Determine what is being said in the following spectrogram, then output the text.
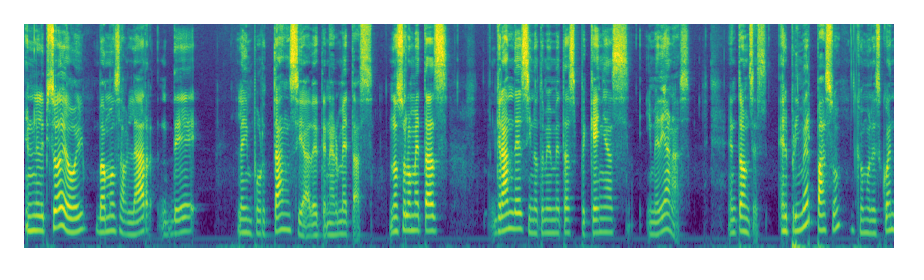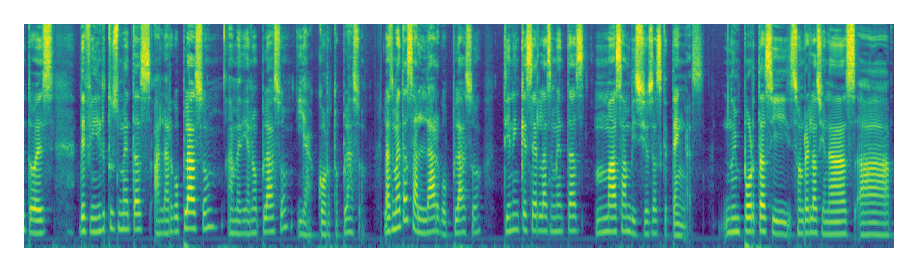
en el episodio de hoy vamos a hablar de la importancia de tener metas, no solo metas grandes, sino también metas pequeñas y medianas. Entonces, el primer paso, como les cuento, es definir tus metas a largo plazo, a mediano plazo y a corto plazo. Las metas a largo plazo tienen que ser las metas más ambiciosas que tengas. No importa si son relacionadas a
